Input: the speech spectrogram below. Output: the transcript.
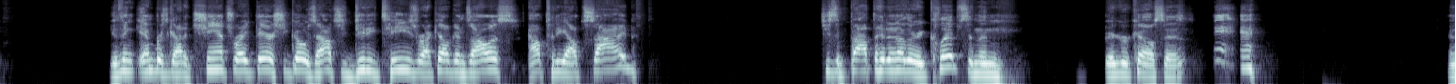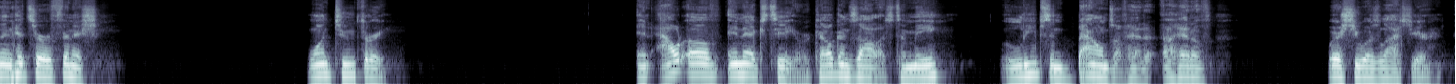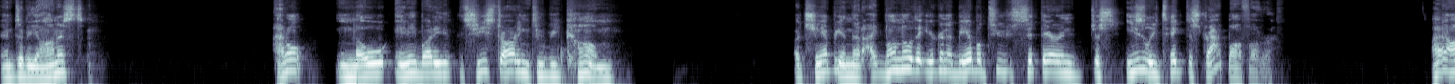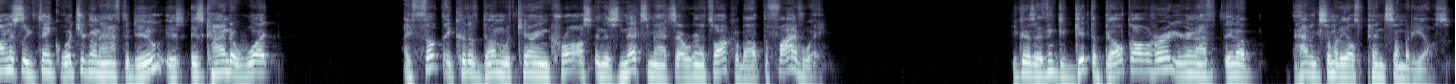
You think Ember's got a chance right there? She goes out, she DDTs Raquel Gonzalez out to the outside. She's about to hit another eclipse, and then Big Raquel says, eh, and then hits her finish. One, two, three. And out of NXT, Raquel Gonzalez, to me, leaps and bounds ahead, ahead of where she was last year. And to be honest, I don't know anybody. She's starting to become a champion that I don't know that you're going to be able to sit there and just easily take the strap off of her. I honestly think what you're going to have to do is is kind of what I felt they could have done with Karrion Kross in this next match that we're going to talk about, the five way. Because I think to get the belt off of her, you're going to have to end up having somebody else pin somebody else.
